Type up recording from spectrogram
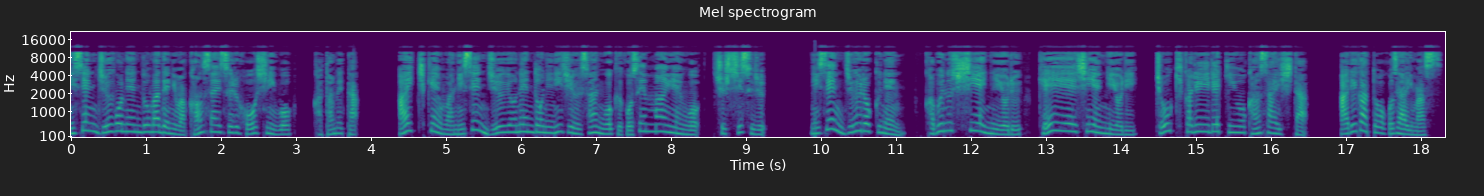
2015年度までには完済する方針を固めた。愛知県は2014年度に23億5000万円を出資する。2016年、株主支援による経営支援により、長期借入金を完済した。ありがとうございます。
